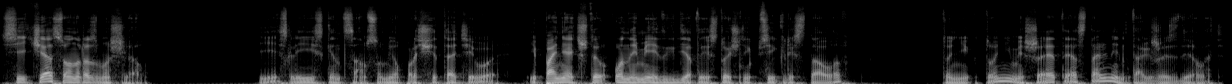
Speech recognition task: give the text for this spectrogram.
Сейчас он размышлял. Если Искин сам сумел просчитать его и понять, что он имеет где-то источник пси-кристаллов, то никто не мешает и остальным так же сделать.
